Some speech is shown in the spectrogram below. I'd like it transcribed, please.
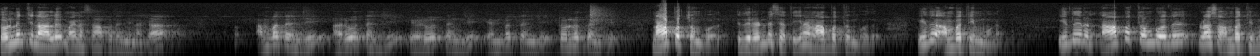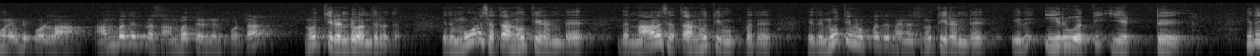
தொண்ணூற்றி நாலு மைனஸ் நாற்பத்தஞ்சுனாக்கா ஐம்பத்தஞ்சு அறுபத்தஞ்சு எழுபத்தஞ்சு எண்பத்தஞ்சு தொண்ணூத்தஞ்சு. நாற்பத்தொம்போது. இது ரெண்டு சேர்த்திங்கன்னா நாற்பத்தொம்போது. இது ஐம்பத்தி மூணு இது நாற்பத்தொம்போது ப்ளஸ் ஐம்பத்தி மூணு எப்படி போடலாம்? ஐம்பது ப்ளஸ் ஐம்பத்தி ரெண்டுன்னு போட்டால் நூற்றி ரெண்டு வந்துடுது இது மூணு செத்தா நூற்றி ரெண்டு இது நாலு செத்தா நூற்றி முப்பது இது நூற்றி முப்பது மைனஸ் நூற்றி ரெண்டு இது இருபத்தி எட்டு. இது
